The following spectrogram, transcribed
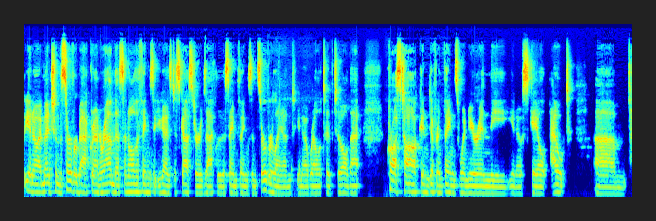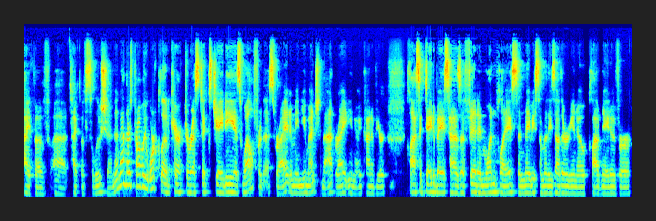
you know I mentioned the server background around this, and all the things that you guys discussed are exactly the same things in server land. You know, relative to all that crosstalk and different things when you're in the you know scale out um, type of uh, type of solution. And then there's probably workload characteristics, JD, as well for this, right? I mean, you mentioned that, right? You know, kind of your classic database has a fit in one place, and maybe some of these other, you know, cloud native or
